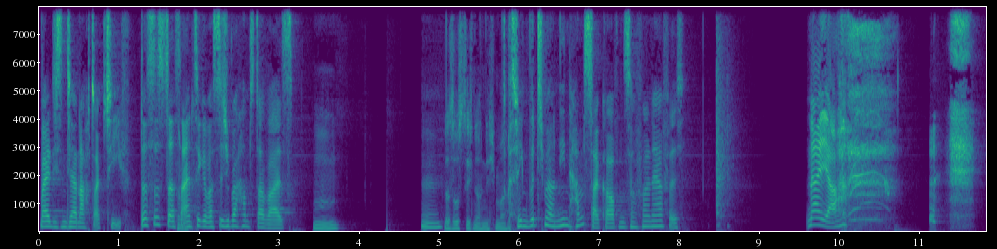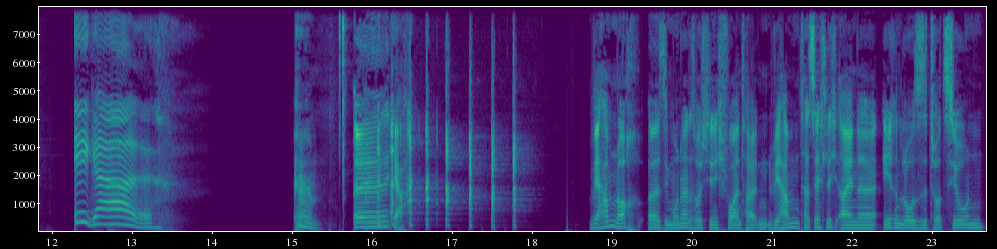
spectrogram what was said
Weil die sind ja nachtaktiv. Das ist das Ja. Einzige, was ich über Hamster weiß. Mhm. Hm. Das wusste ich noch nicht mal. Deswegen würde ich mir auch nie einen Hamster kaufen. Das ist doch voll nervig. Naja. Egal. Äh, ja. Wir haben noch, äh, Simona, das wollte ich dir nicht vorenthalten, wir haben tatsächlich eine ehrenlose Situation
